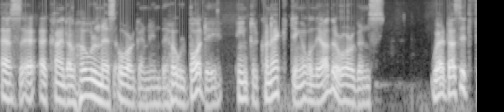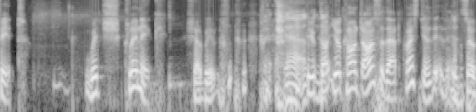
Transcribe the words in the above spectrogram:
as a, a, kind of wholeness organ in the whole body interconnecting all the other organs. Where does it fit? Which clinic? Shall we? Yeah you, can't, you can't answer that question. So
